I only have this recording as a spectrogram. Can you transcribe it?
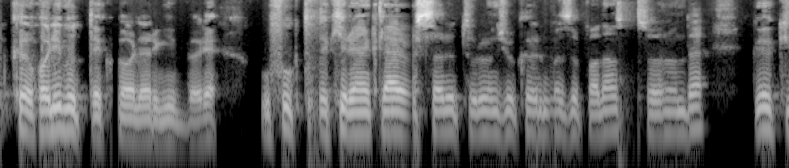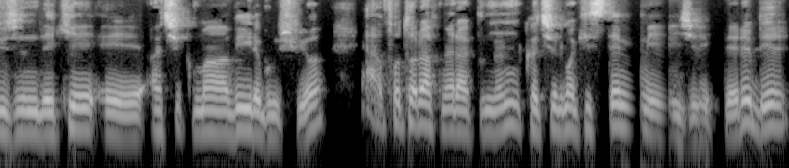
tıpkı Hollywood dekorları gibi böyle ufuktaki renkler sarı, turuncu, kırmızı falan sonunda gökyüzündeki e, açık maviyle buluşuyor. Yani fotoğraf meraklılarının kaçırmak istemeyecekleri bir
